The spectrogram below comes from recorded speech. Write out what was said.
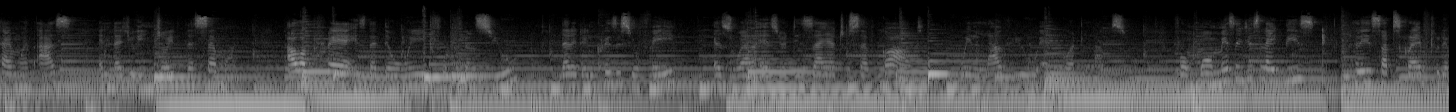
time with us and that you enjoyed the sermon. Our prayer is that the word fulfills you, that it increases your faith as well as your desire to serve God. We love you and God loves you. For more messages like this, please subscribe to the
